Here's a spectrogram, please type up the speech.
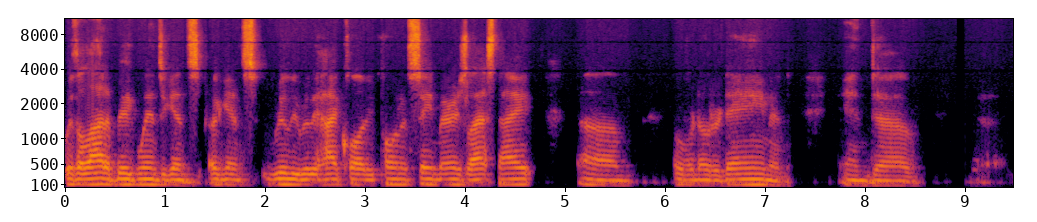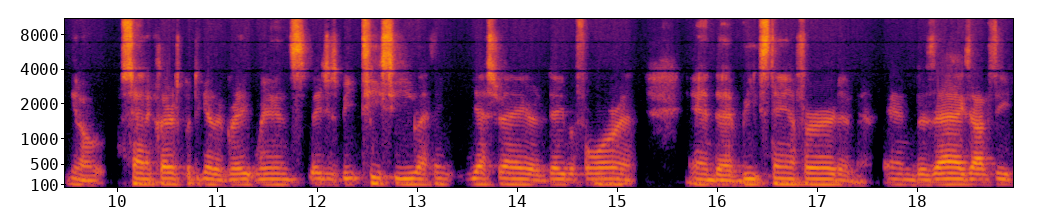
with a lot of big wins against against really really high quality opponents. St. Mary's last night um, over Notre Dame, and and uh, you know Santa Clara's put together great wins. They just beat TCU, I think, yesterday or the day before, and and uh, beat Stanford, and and the Zags obviously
